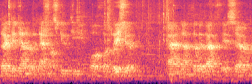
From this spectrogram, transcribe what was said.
Director General of the National Security of Malaysia. And to the left is uh,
